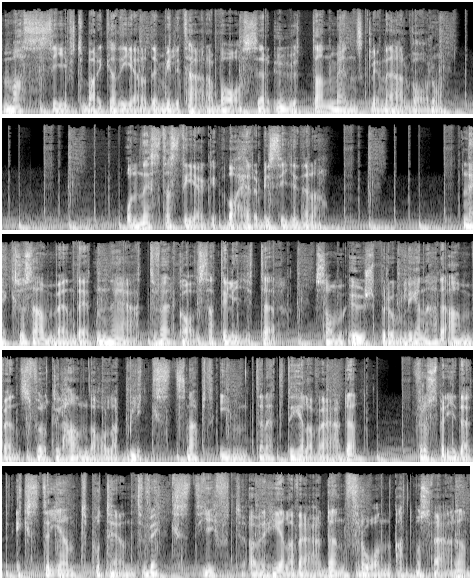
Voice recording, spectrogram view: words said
Massivt barrikaderade militära baser utan mänsklig närvaro. Och nästa steg var herbiciderna. Nexus använde ett nätverk av satelliter som ursprungligen hade använts för att tillhandahålla blixtsnabbt internet till hela världen för att sprida ett extremt potent växtgift över hela världen från atmosfären.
